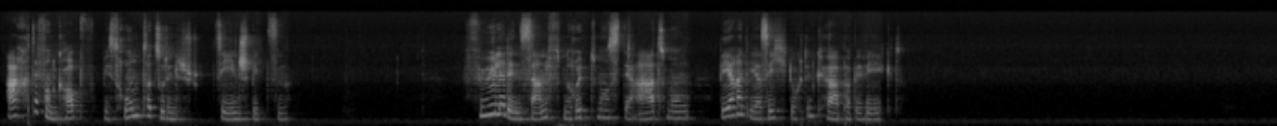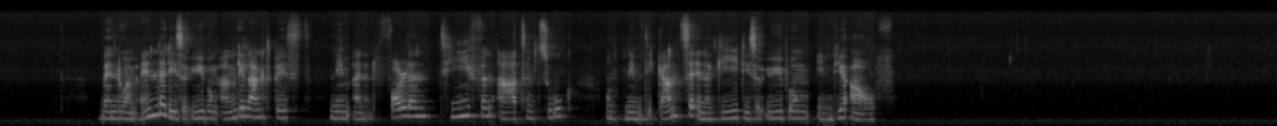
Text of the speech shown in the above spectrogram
Achte von Kopf bis runter zu den Zehenspitzen. Fühle den sanften Rhythmus der Atmung, während er sich durch den Körper bewegt. Wenn du am Ende dieser Übung angelangt bist, nimm einen vollen, tiefen Atemzug und nimm die ganze Energie dieser Übung in dir auf.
